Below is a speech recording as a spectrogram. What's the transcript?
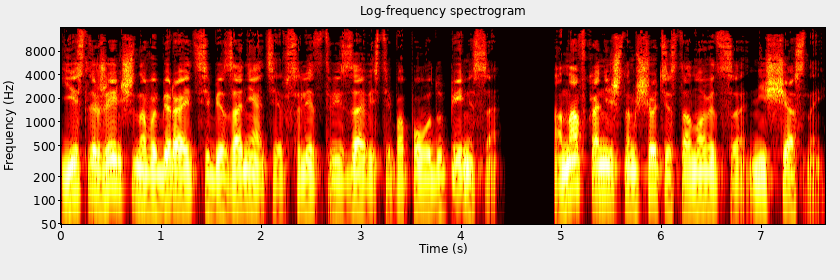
Если женщина выбирает себе занятие вследствие зависти по поводу пениса, она в конечном счете становится несчастной,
